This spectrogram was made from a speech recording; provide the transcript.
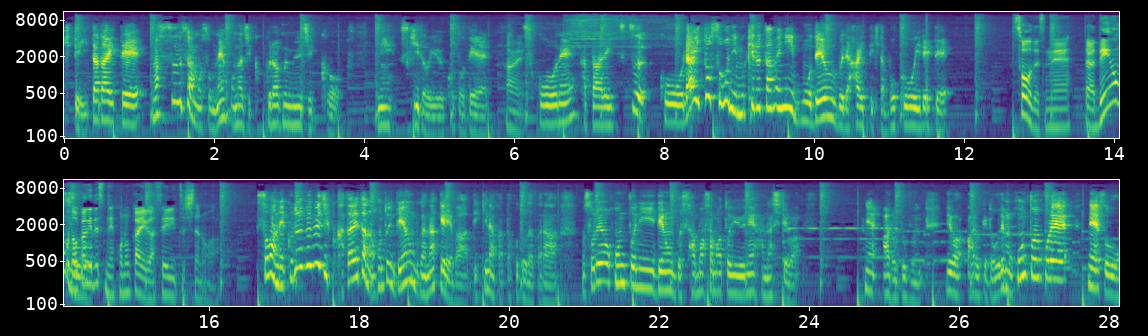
来ていただいて、まっすんさんもそう、ね、同じくクラブミュージックを、ね、好きということで、はい。そこをね、語りつつ、こうライト層に向けるために、もう電音部で入ってきた僕を入れて、そうですね。だから電音部のおかげですねこの回が成立したのは。そうね、クラブミュージック語れたのは本当に電音部がなければできなかったことだから、それは本当に電音部様々というね、話では、ね、ある部分ではあるけど、でも本当にこれ、ね、そう、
